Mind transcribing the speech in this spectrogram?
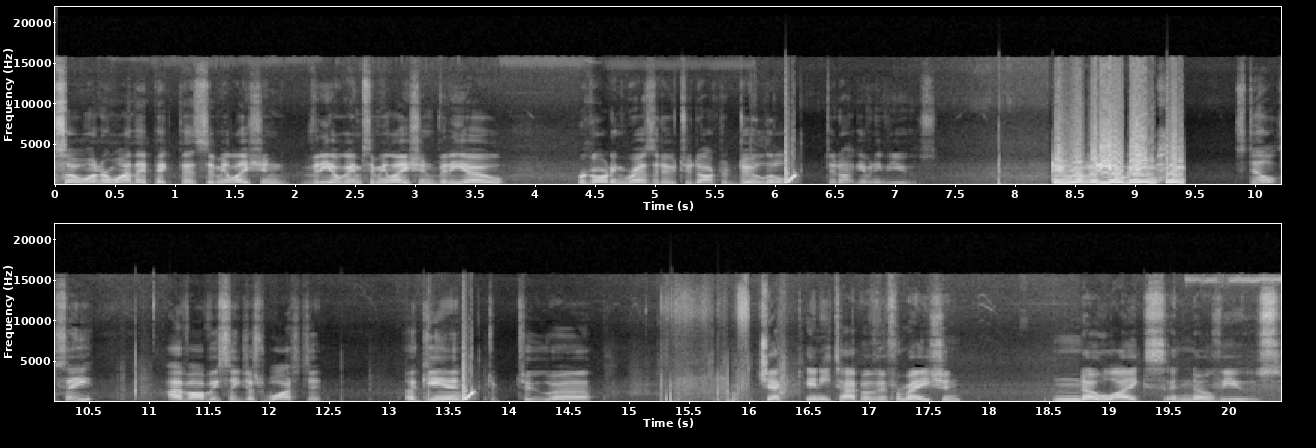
So I wonder why they picked the simulation, video game simulation video regarding residue to Dr. Dolittle did not give any views. To a video game sim. Still, see? I've obviously just watched it again to, to uh, check any type of information. No likes and no views.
